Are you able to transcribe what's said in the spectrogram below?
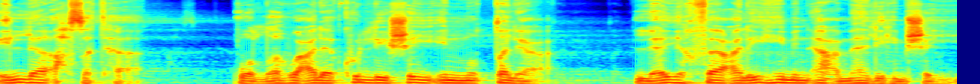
إلا أحصتها. والله على كل شيء مطلع. لا يخفى عليه من أعمالهم شيء.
